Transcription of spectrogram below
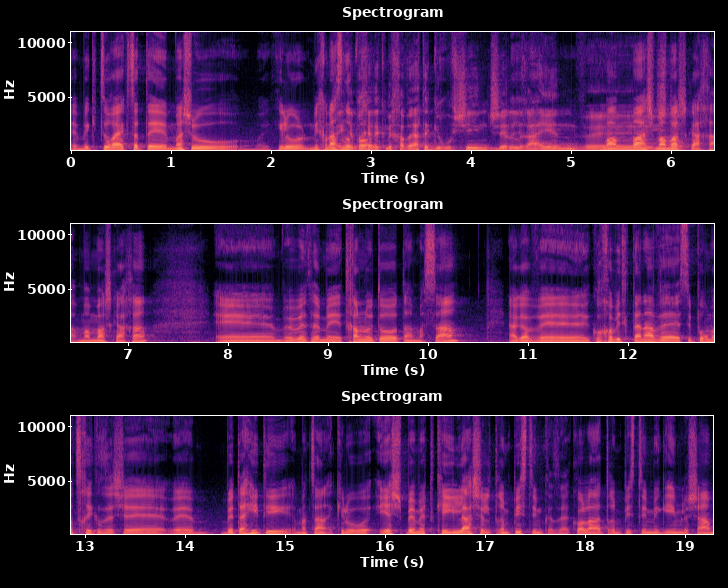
בקיצור, היה קצת אה, משהו, כאילו, נכנסנו פה. הייתם חלק מחוויית הגירושין של ריין ואשתו. ממש, ממש ככה, ממש ככה. אה, ובעצם התחלנו איתו את המסע. אגב, אה, כוכבית קטנה וסיפור מצחיק זה שבתהיטי, מצא, כאילו, יש באמת קהילה של טרמפיסטים כזה, כל הטרמפיסטים מגיעים לשם,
